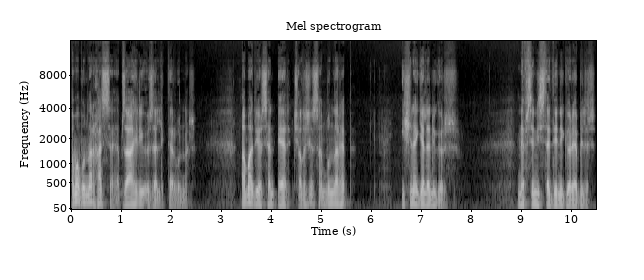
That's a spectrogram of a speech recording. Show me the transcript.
Ama bunlar hasse. Hep zahiri özellikler bunlar. Ama diyor sen eğer çalışırsan bunlar hep işine geleni görür. Nefsin istediğini görebilir.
